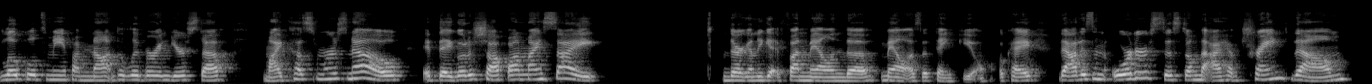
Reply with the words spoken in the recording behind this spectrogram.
local to me, if I'm not delivering your stuff, my customers know if they go to shop on my site, they're going to get fun mail in the mail as a thank you. Okay. That is an order system that I have trained them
